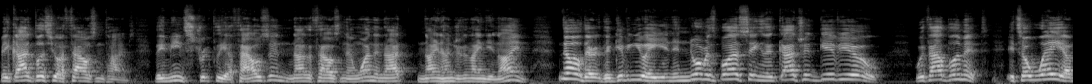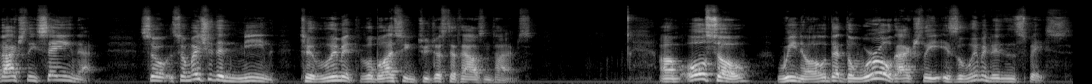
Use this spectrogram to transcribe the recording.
"May God bless you a thousand times," they mean strictly a thousand, not a thousand and one, and not nine hundred and ninety nine. No, they're they're giving you a, an enormous blessing that God should give you without limit. It's a way of actually saying that. So so Moshe didn't mean to limit the blessing to just a thousand times. Um, also, we know that the world actually is limited in space.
